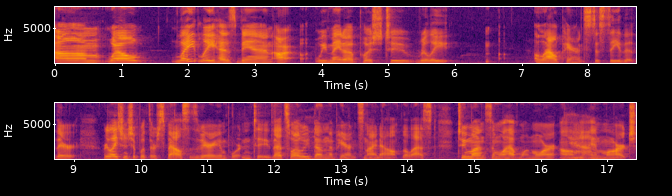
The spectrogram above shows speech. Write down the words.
Um, well, lately has been our, we've made a push to really allow parents to see that their relationship with their spouse is very important too. That's why we've done the parents' night out the last two months, and we'll have one more um, Yeah. in March.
